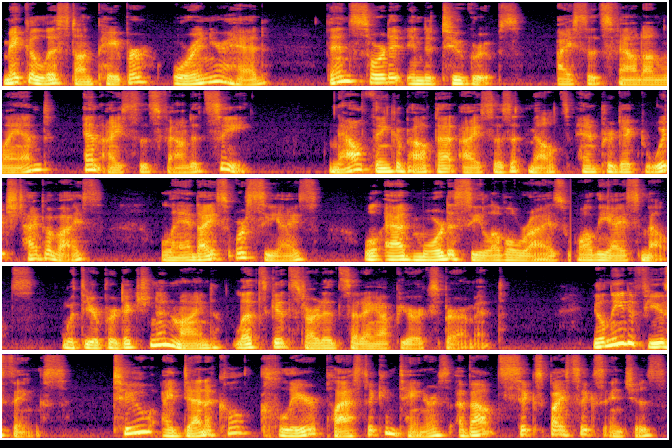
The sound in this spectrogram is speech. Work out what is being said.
Make a list on paper or in your head, then sort it into two groups, ice that's found on land and ice that's found at sea. Now think about that ice as it melts and predict which type of ice, land ice or sea ice, will add more to sea level rise while the ice melts. With your prediction in mind, let's get started setting up your experiment. You'll need a few things. Two identical clear plastic containers about 6 by 6 inches.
